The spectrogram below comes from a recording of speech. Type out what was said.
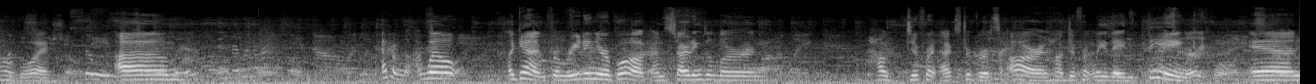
Oh boy. Um, I don't know. Well, again, from reading your book, I'm starting to learn how different extroverts are and how differently they think, and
